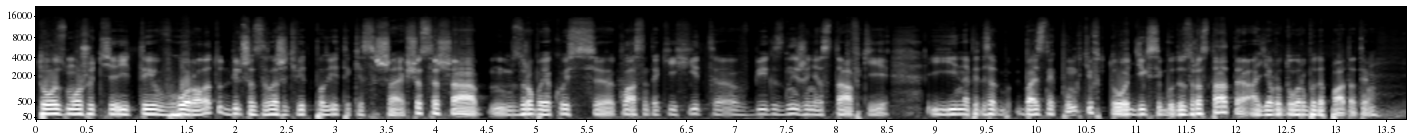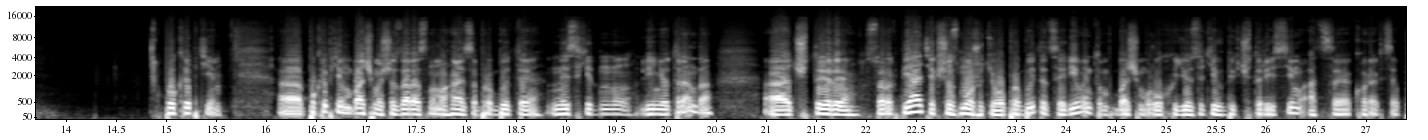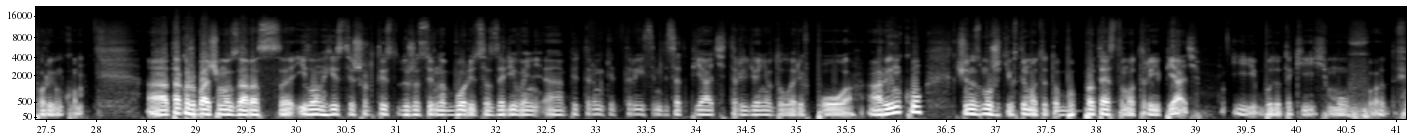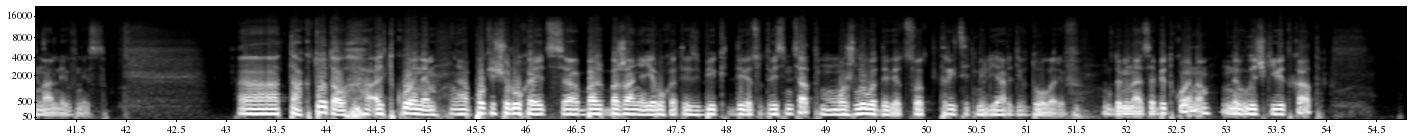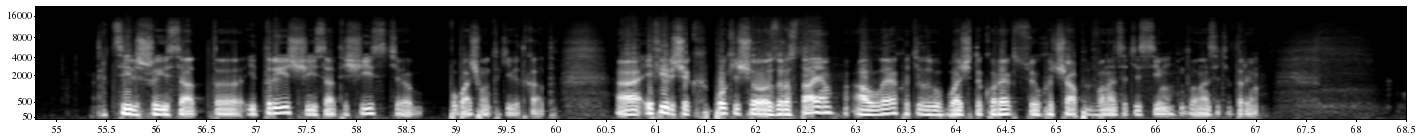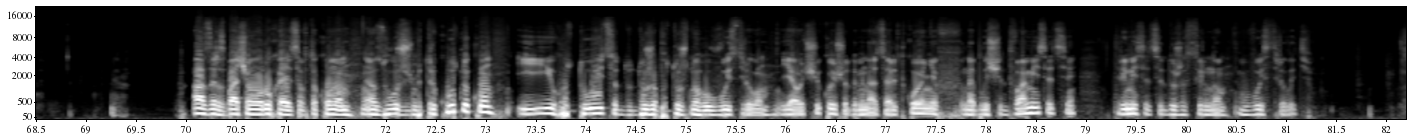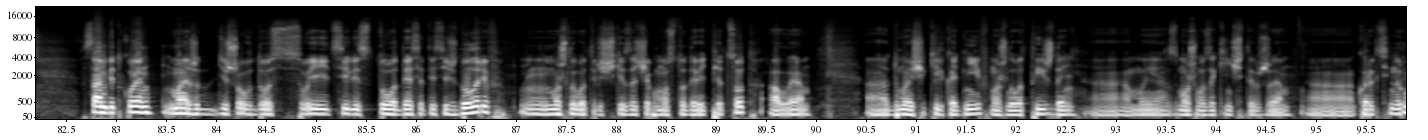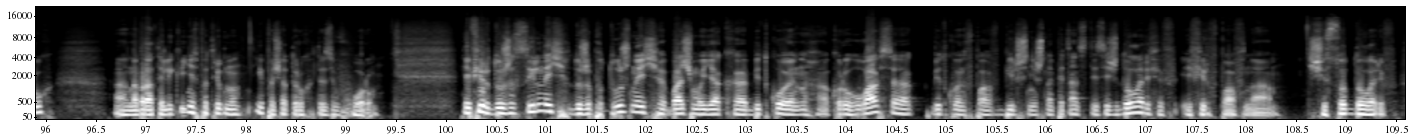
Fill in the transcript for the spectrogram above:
то зможуть йти вгору. Але тут більше залежить від політики США. Якщо США зробить якийсь е, класний такий хід е, в бік зниження ставки і на 50 базисних пунктів, то Діксі буде зростати, а євро-долар буде падати. По крипті. Е, По крипті ми бачимо, що зараз намагаються пробити несхідну лінію тренда 4,45. Якщо зможуть його пробити, цей рівень, то ми бачимо рух USDT в бік 4,7, а це корекція по ринку. Е, Також бачимо зараз і лонгісти, і шортисти дуже сильно борються за рівень е, підтримки 3,75 трильйонів доларів по е, ринку. Якщо не зможуть їх втримати, то протестимо 3,5 і буде такий мув е, фінальний вниз. Е, Так, тотал альткоїни. Е, Поки що рухається бажання є рухатись в бік 980, можливо, 930 мільярдів доларів. Домінація біткоїна, невеличкий відкат. Ціль 63, 66. е, Побачимо такий відкат. Ефірчик поки що зростає, але хотіли б побачити корекцію хоча б 12,7, 12,3. Азерс, бачимо, рухається в такому е, трикутнику і готується до дуже потужного вистрілу. Я очікую, що домінація альткоїнів в найближчі 2 місяці, 3 місяці дуже сильно вистрілить. Сам біткоін майже дійшов до своєї цілі 110 тисяч доларів. Можливо, трішки зачепимо 109 500, але е, думаю, що кілька днів, можливо, тиждень, е, ми зможемо закінчити вже корекційний рух, набрати ліквідність потрібно і почати рухатись вгору. Ефір дуже сильний, дуже потужний. Бачимо, як е, біткоін е, коригувався. Біткоін впав більш ніж на 15 тисяч доларів, ефір впав на 600 доларів.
